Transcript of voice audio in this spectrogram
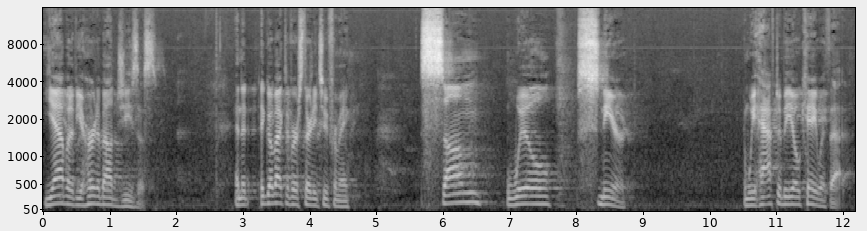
yeah, but have you heard about Jesus? And it, it go back to verse 32 for me. Some will sneer. And we have to be okay with that.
